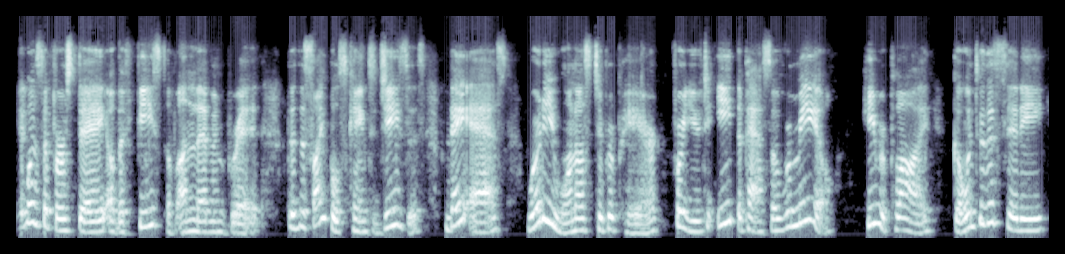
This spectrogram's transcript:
It was the first day of the feast of unleavened bread. The disciples came to Jesus. They asked, Where do you want us to prepare for you to eat the Passover meal? He replied, Go into the city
